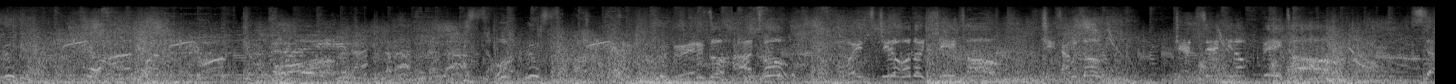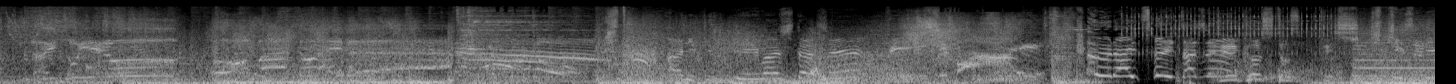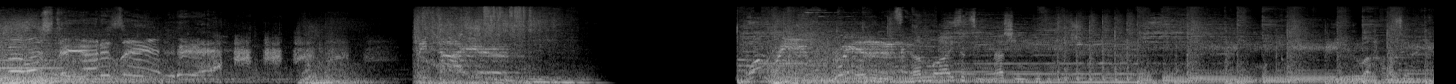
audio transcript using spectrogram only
ハート燃え尽きるほどヒート刻むぞ血液のビート sunlight yellow overdrive 兄貴いましたぜ。ビーチボーイたぜでかしたぞ引きずり回してやるぜ何も挨拶もなしに出てきたし理由は話せないけ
